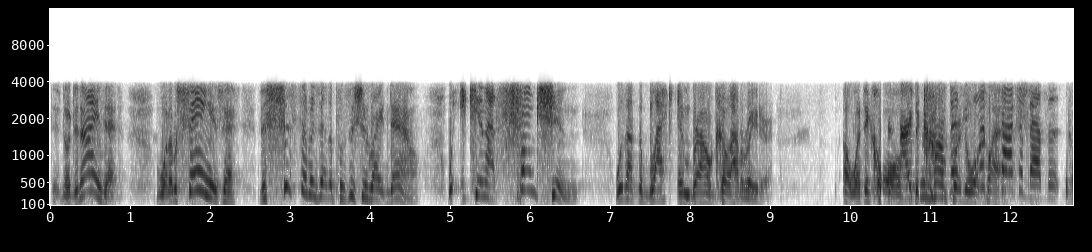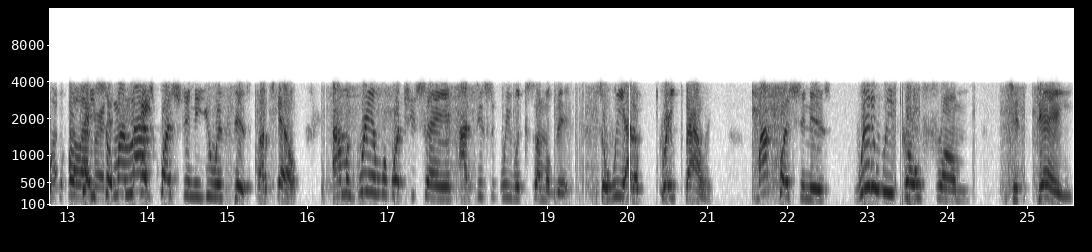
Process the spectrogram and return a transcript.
There's no denying that. What I'm saying is that the system is at a position right now where it cannot function without the black and brown collaborator, or what they call I the agree. comprador Let's class. talk about the Okay, so my last question to you is this, Pascal. I'm agreeing with what you're saying. I disagree with some of it. So we had a great balance. My question is, where do we go from today,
